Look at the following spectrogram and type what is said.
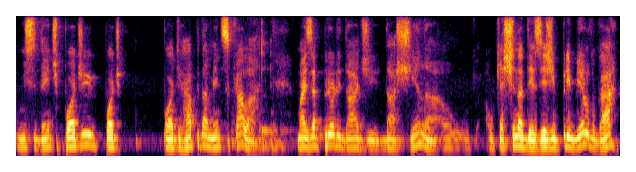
o incidente pode, pode, pode rapidamente escalar. Mas a prioridade da China, o, que a China deseja em primeiro lugar,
